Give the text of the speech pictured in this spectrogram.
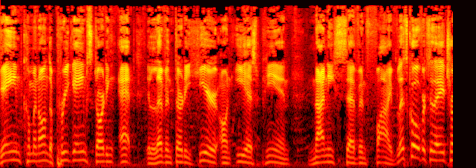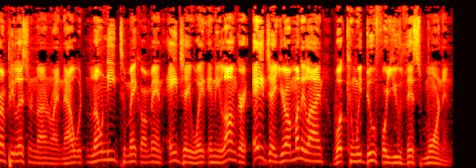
game coming on the pregame starting at 11:30 here on ESPN 97.5. Let's go over to the HRMP listener line right now with no need to make our man AJ wait any longer. AJ, you're on money line. What can we do for you this morning?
